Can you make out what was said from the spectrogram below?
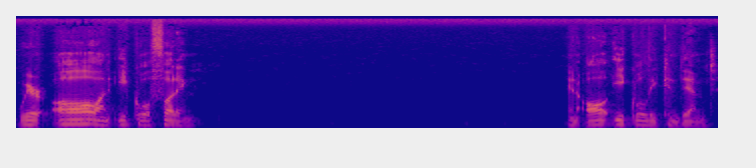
We're all on equal footing. and all equally condemned.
